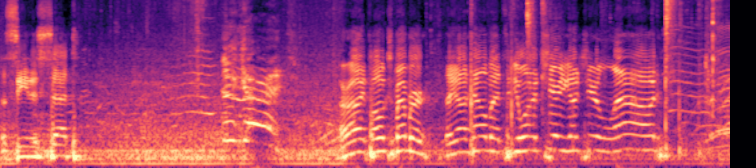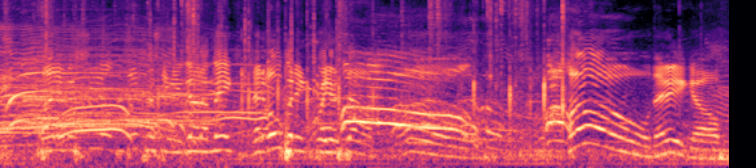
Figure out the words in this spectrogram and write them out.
The scene is set. Engage! All right, folks, remember, they got helmets. If you want to cheer, you got to cheer loud. Fighting with shields is interesting. You've got to make an opening for yourself. Oh. Oh, there you go.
